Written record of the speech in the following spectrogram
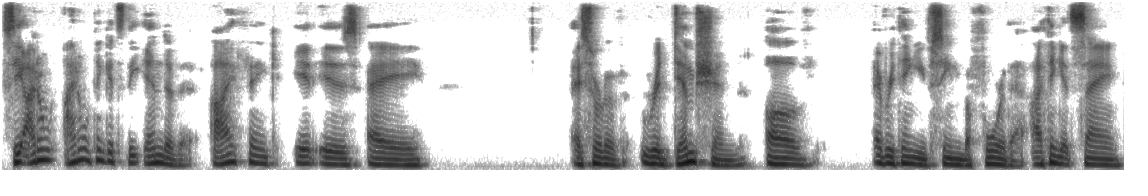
See, I don't, I don't think it's the end of it. I think it is a, a sort of redemption of everything you've seen before that. I think it's saying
